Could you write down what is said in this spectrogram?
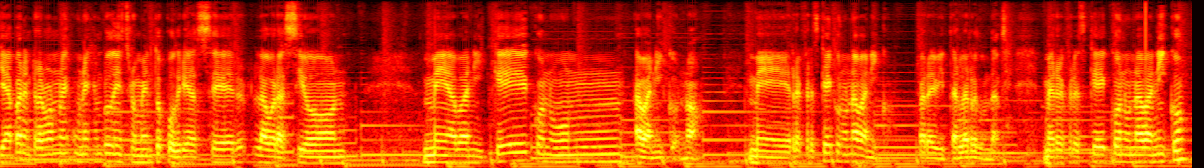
ya para entrar a un ejemplo de instrumento podría ser la oración. Me abaniqué con un abanico, no, me refresqué con un abanico, para evitar la redundancia. Me refresqué con un abanico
